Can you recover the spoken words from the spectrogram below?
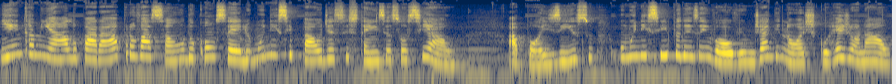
e encaminhá-lo para a aprovação do Conselho Municipal de Assistência Social. Após isso, o município desenvolve um diagnóstico regional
